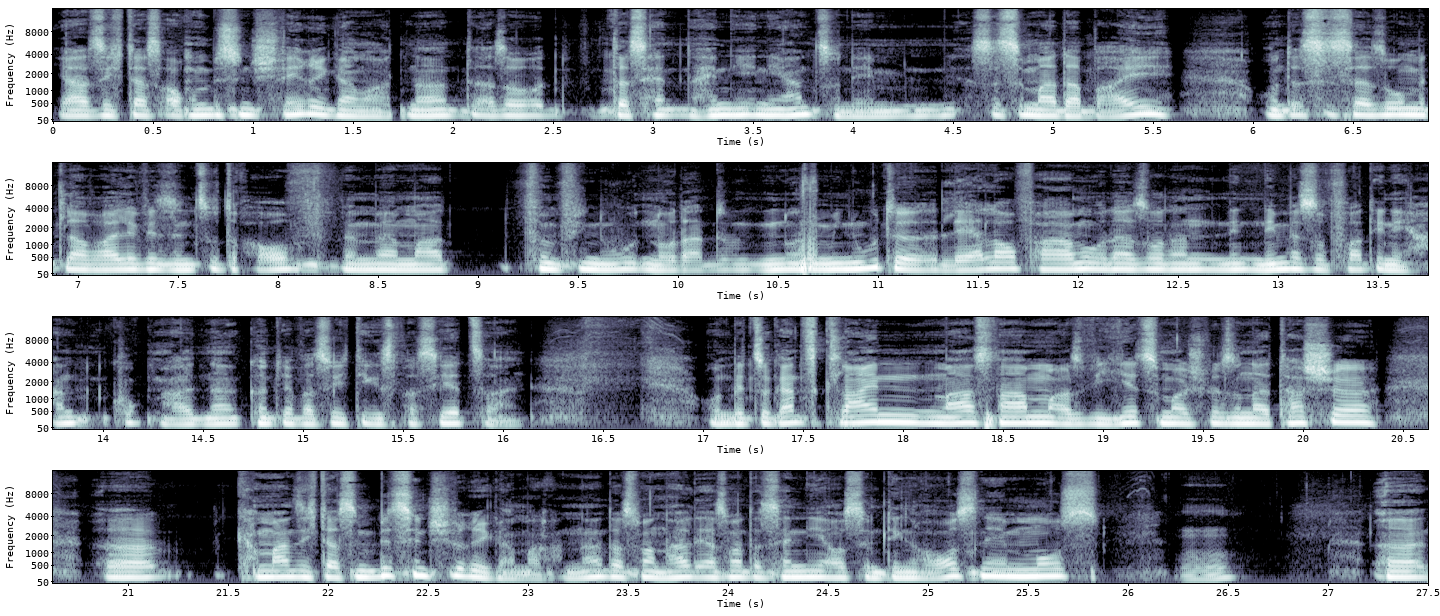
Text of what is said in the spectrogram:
ja, sich das auch ein bisschen schwieriger macht. Ne? Also das Handy in die Hand zu nehmen. Es ist immer dabei und es ist ja so mittlerweile, wir sind so drauf, wenn wir mal fünf Minuten oder nur eine Minute Leerlauf haben oder so, dann ne-, nehmen wir es sofort in die Hand und gucken halt, ne, könnte ja was Wichtiges passiert sein. Und mit so ganz kleinen Maßnahmen, also wie hier zum Beispiel so einer Tasche, äh, kann man sich das ein bisschen schwieriger machen. Ne? Dass man halt erstmal das Handy aus dem Ding rausnehmen muss, mhm. äh,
